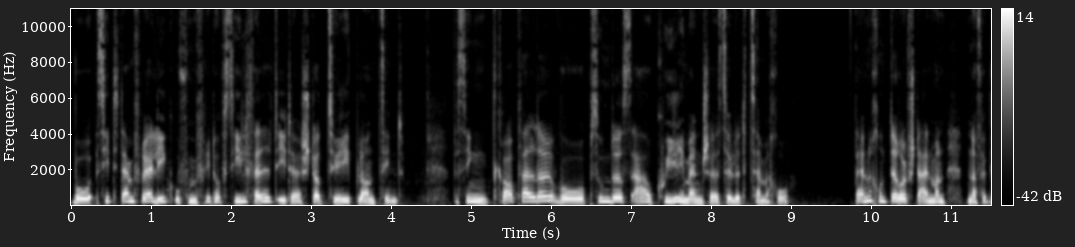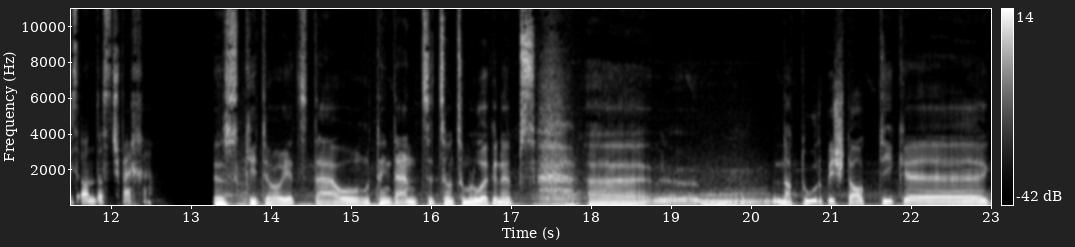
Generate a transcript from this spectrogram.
die seit dem Frühling auf dem Friedhof Sielfeld in der Stadt Zürich geplant sind. Das sind Grabfelder, wo besonders auch queere Menschen zusammenkommen sollen. Dann kommt der Rolf Steinmann noch auf etwas anderes zu sprechen. Es gibt ja jetzt auch Tendenzen zum, zum Schauen, ob es äh, Naturbestattungen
